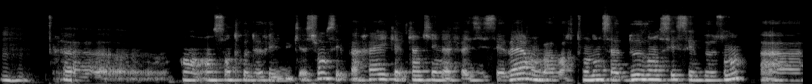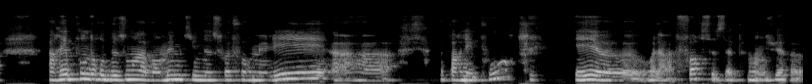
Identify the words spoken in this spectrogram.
Mhm. En, centre de rééducation, c'est pareil. Quelqu'un qui a une aphasie sévère, on va avoir tendance à devancer ses besoins, à, répondre aux besoins avant même qu'ils ne soient formulés, à, parler pour. Et euh, voilà, à force, ça peut induire euh,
